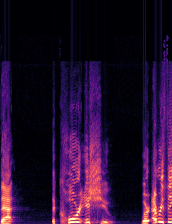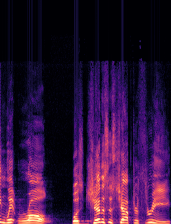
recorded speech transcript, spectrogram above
that the core issue where everything went wrong was Genesis chapter 3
